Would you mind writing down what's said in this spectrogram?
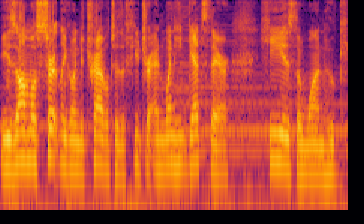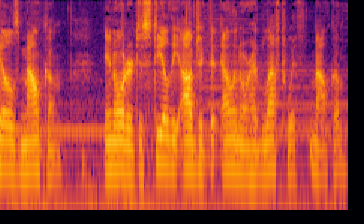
He's almost certainly going to travel to the future, and when he gets there, he is the one who kills Malcolm in order to steal the object that Eleanor had left with Malcolm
